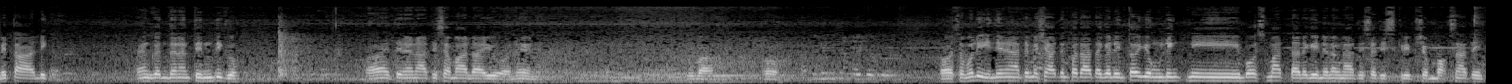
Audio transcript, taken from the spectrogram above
Metallic. Ang ganda ng tindig oh. Ah, tingnan natin sa malayo. Ano yun? Diba? Oh. Oh, sa muli, hindi na natin masyadong patatagalin to. Yung link ni Boss Matt, talagay na lang natin sa description box natin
